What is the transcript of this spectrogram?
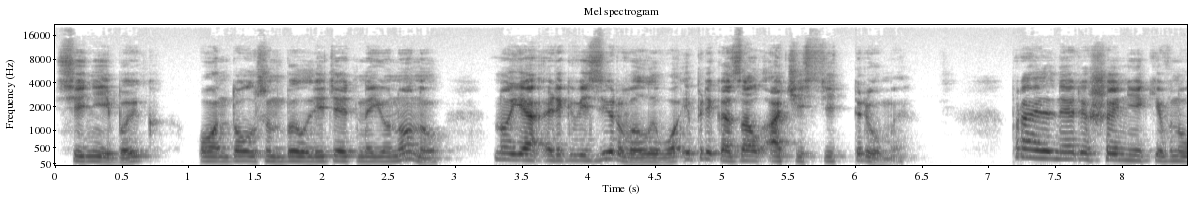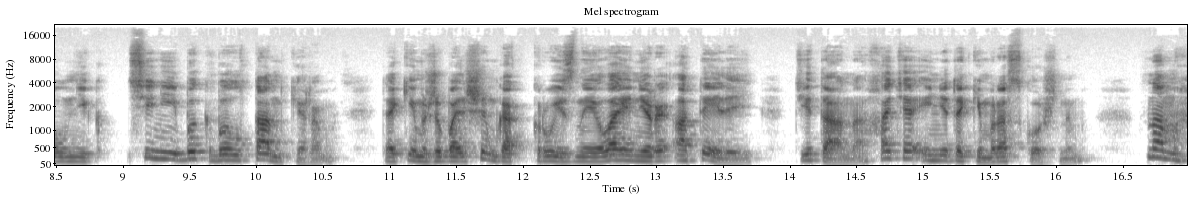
Синий бык. Он должен был лететь на Юнону, но я реквизировал его и приказал очистить трюмы. Правильное решение кивнул Ник. Синий бык был танкером таким же большим, как круизные лайнеры отелей «Титана», хотя и не таким роскошным. Нам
